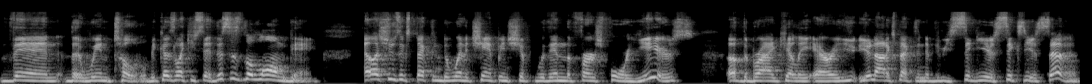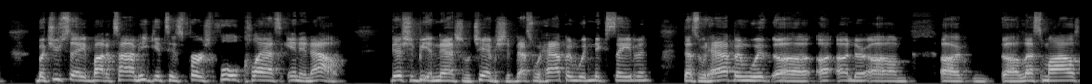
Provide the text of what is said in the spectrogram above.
than the win total because, like you said, this is the long game. LSU's expecting to win a championship within the first four years of the Brian Kelly era. You, are not expecting to be six years, six years, seven, but you say by the time he gets his first full class in and out, there should be a national championship. That's what happened with Nick Saban. That's what happened with uh, uh, under um, uh, uh, Les Miles.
